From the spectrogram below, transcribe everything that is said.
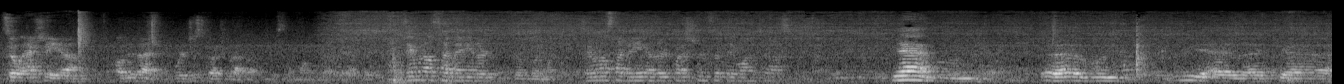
So actually, um, I'll do that, we're just about to wrap up, just a moment ago. Does anyone else have any other, does anyone else have any other questions that they wanted to ask? Yeah, um, uh, yeah, like, uh,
